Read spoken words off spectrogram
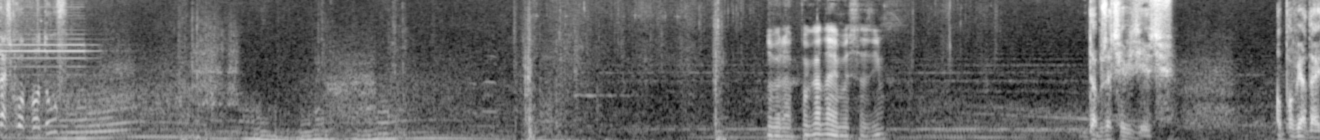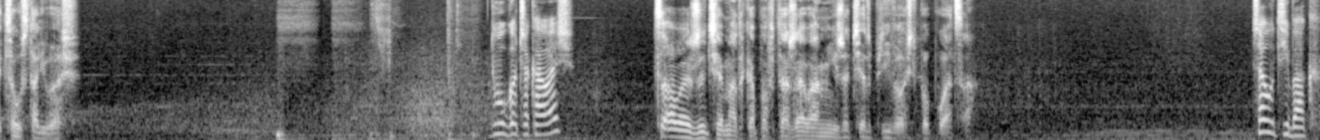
Szukasz kłopotów? Dobra, pogadajmy sobie z nim. Dobrze cię widzieć. Opowiadaj, co ustaliłeś. Długo czekałeś? Całe życie matka powtarzała mi, że cierpliwość popłaca. Czoł, Tibak.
